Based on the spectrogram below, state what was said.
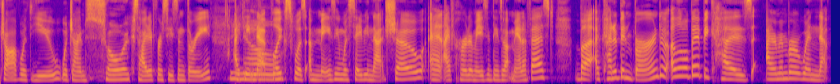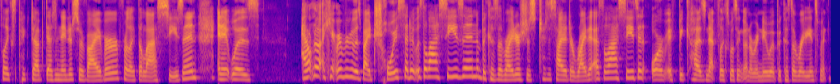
job with you, which I'm so excited for season three. I, think. Netflix was amazing with saving that show, and I've heard amazing things about Manifest, but I've kind of been burned a little bit because I remember when Netflix picked up Designated Survivor for like the last season, and it was. I don't know. I can't remember if it was by choice that it was the last season because the writers just decided to write it as the last season, or if because Netflix wasn't going to renew it because the ratings went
